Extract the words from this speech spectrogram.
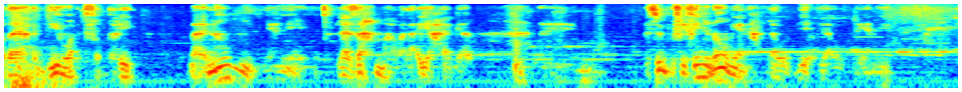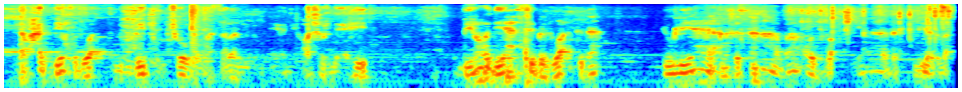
بضيع قد إيه وقت في الطريق. مع إنهم يعني لا زحمة ولا أي حاجة. بس بيبقوا شايفين إنهم يعني لو لو يعني لو حد بياخد وقت من بيته لشغله مثلا يعني 10 دقايق بيقعد يحسب الوقت ده. يقول يا أنا في السنة بقعد وقت يا ده كتير بقى.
